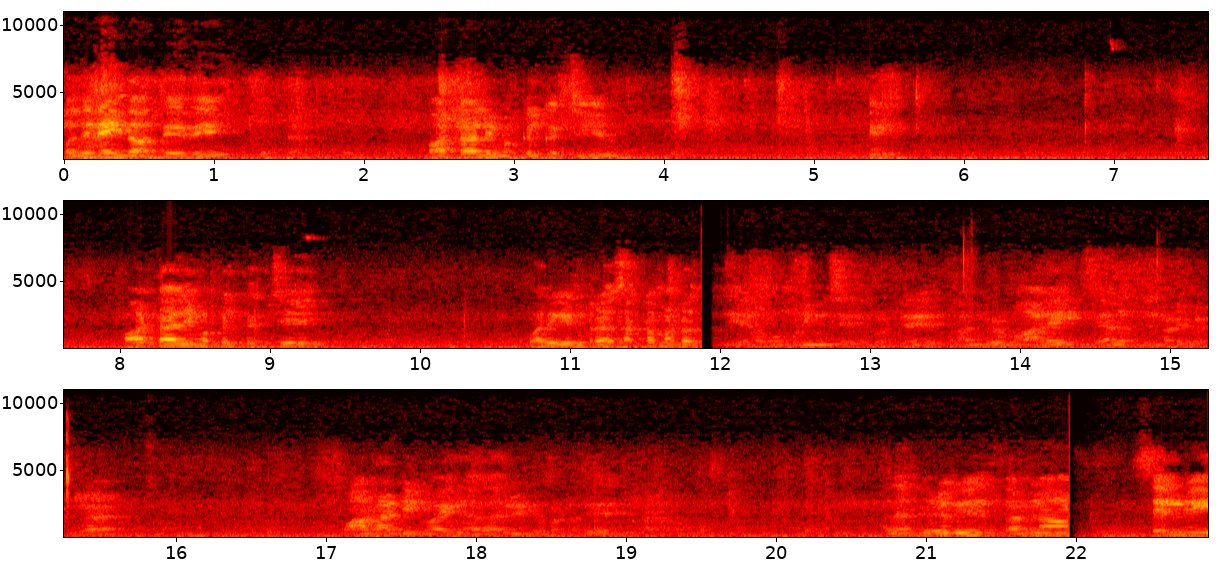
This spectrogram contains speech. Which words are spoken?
பதினைந்தாம் தேதி பாட்டாளி மக்கள் கட்சியின் பாட்டாளி மக்கள் கட்சி வருகின்ற சட்டமன்றத்தில் எனவும் முடிவு செய்யப்பட்டு அன்று மாலை சேலத்தில் நடைபெற்ற மாநாட்டின் வாயிலாக அறிவிக்கப்பட்டது. அதன் பிறகு தமிழ்நாடு செல்வி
